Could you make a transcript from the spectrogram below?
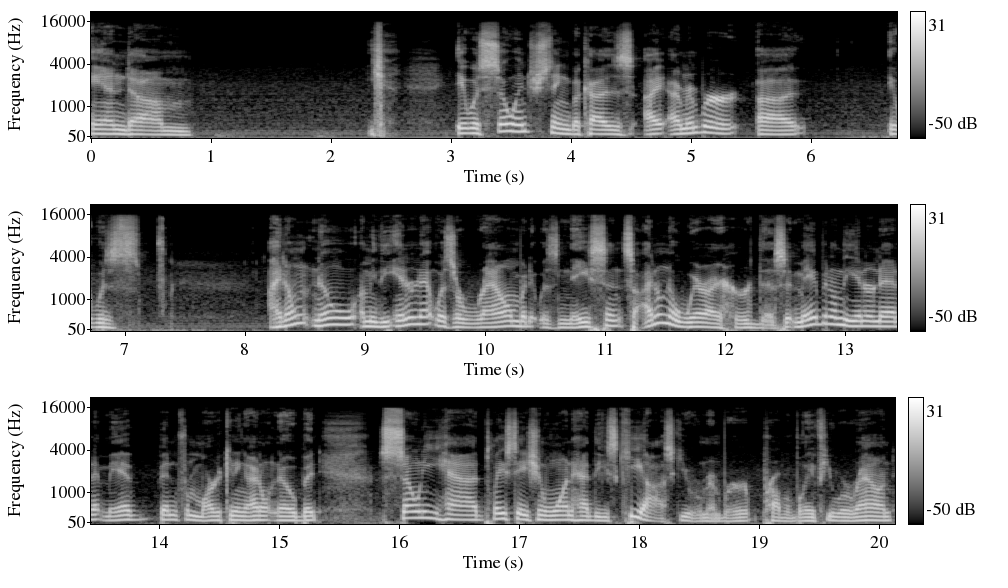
And um, it was so interesting because I, I remember uh, it was I don't know. I mean, the internet was around, but it was nascent. So I don't know where I heard this. It may have been on the internet. It may have been from marketing. I don't know. But Sony had, PlayStation 1 had these kiosks, you remember probably if you were around.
